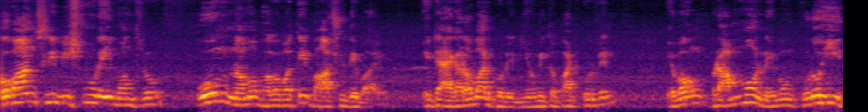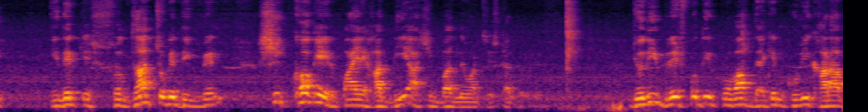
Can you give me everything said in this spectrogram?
ভগবান শ্রী বিষ্ণুর এই মন্ত্র, ওম নম ভগবতে বাসুদেবায় এটা এগারো বার করে নিয়মিত পাঠ করবেন এবং ব্রাহ্মণ এবং পুরোহিত এদেরকে শ্রদ্ধার চোখে দেখবেন, শিক্ষকের পায়ে হাত দিয়ে আশীর্বাদ নেওয়ার চেষ্টা করবেন। যদি বৃহস্পতির প্রভাব দেখেন খুবই খারাপ,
